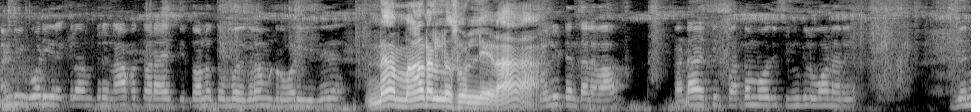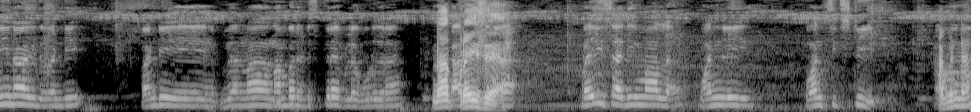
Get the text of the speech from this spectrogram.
வண்டி ஓடிக்கிற கிலோமீட்டர் நாற்பத்தோராயிரத்தி தொண்ணூத்தொம்பது கிலோமீட்டர் ஓடிக்குது. என்ன மாடல்னு சொல்லியடா சொல்லிட்டேன் தலைவா. ரெண்டாயிரத்தி பத்தொம்போது சிங்கிள் ஓனரு ஜெனினா இது வண்டி. வண்டி வேணா நம்பர் டிஸ்கிரைப்பில் கொடுக்குறேன். ப்ரைஸு ப்ரைஸ் அதிகமாக இல்லை. ஒன்லி ஒன் சிக்ஸ்டி அப்படின்னா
